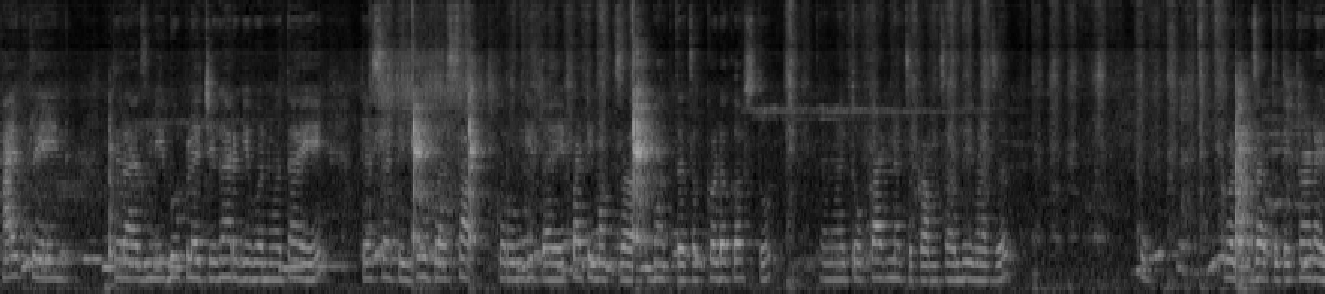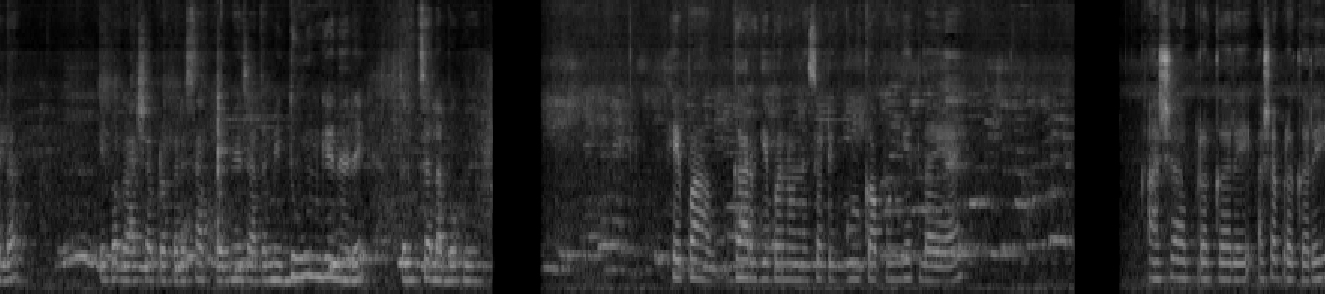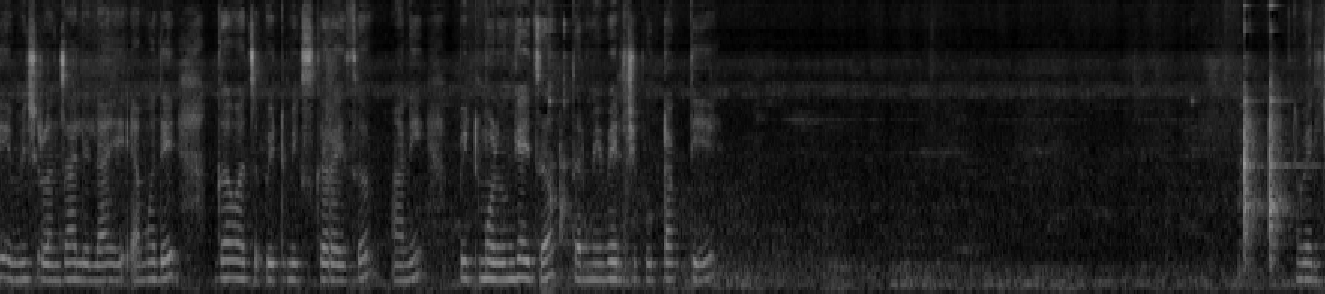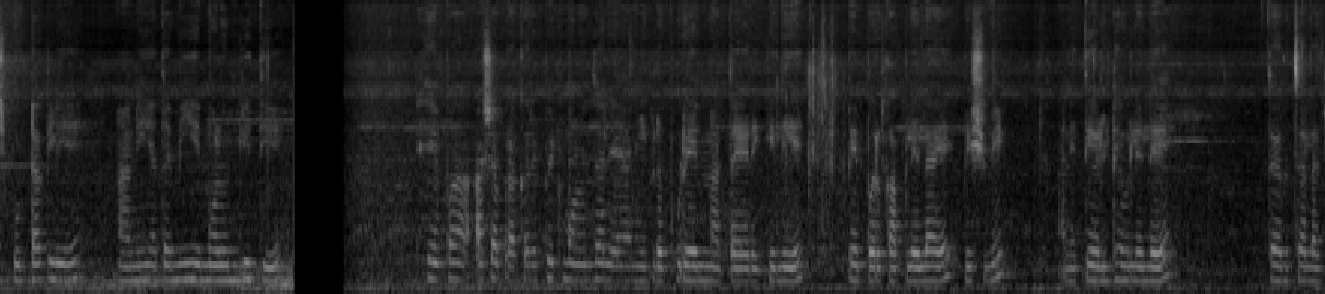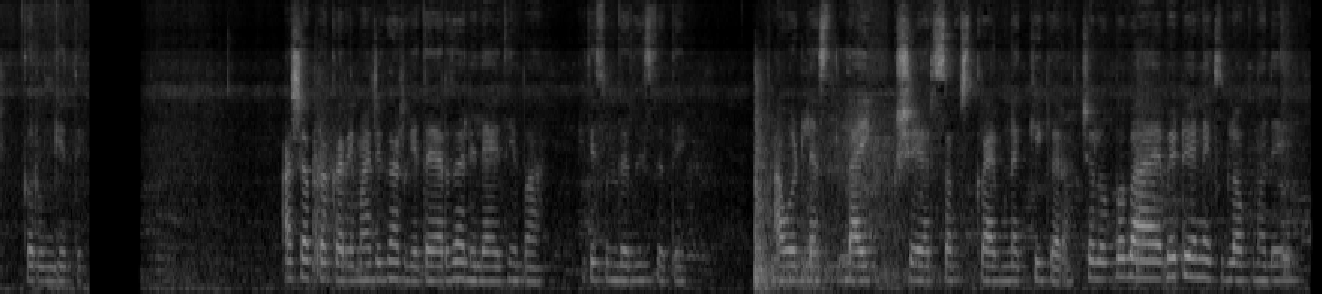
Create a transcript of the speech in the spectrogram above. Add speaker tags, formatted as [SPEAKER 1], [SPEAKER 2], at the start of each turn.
[SPEAKER 1] Hi friend तर आज मी भोपळ्याचे घारगे बनवत आहे. त्यासाठी भोपळा साफ करून घेत आहे. पाठीमागचा भाग त्याचा कडक असतो. त्यामुळे तो काढण्याचं काम चालू आहे माझं. खूप कडक जातं ते काढायला. ते बघा अशा प्रकारे साफ करून घ्यायचं. आता मी धुवून घेणार आहे. तर चला बघूया. हे पहा घारगे बनवण्यासाठी गूळ कापून घेतला आहे अशा प्रकारे अशा प्रकारे हे मिश्रण झालेलं आहे. यामध्ये गव्हाचं पीठ मिक्स करायचं आणि पीठ मळून घ्यायचं. तर मी वेलची पूड टाकते. वेलची पूड टाकली आहे आणि आता मी हे मळून घेते. हे पहा अशा प्रकारे पीठ मळून झाले आणि इकडं पुऱ्यांना तयारी केली आहे. पेपर कापलेला आहे पिशवी आणि तेल ठेवलेलं आहे. तर चला करून घेते. अशा प्रकारे माझे घाटगे तयार झालेले आहेत हे पहा किती सुंदर दिसतं ते. आवडल्यास लाईक शेअर सबस्क्राईब नक्की करा. चलो बाय भेटूया नेक्स्ट ब्लॉगमध्ये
